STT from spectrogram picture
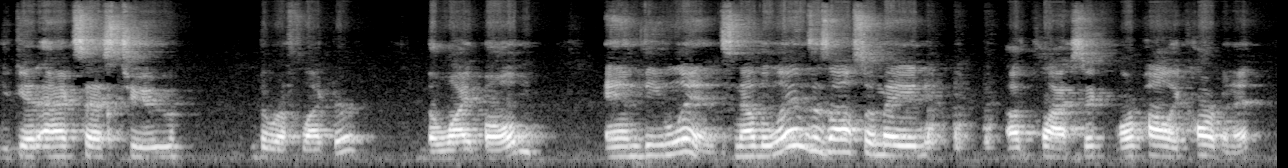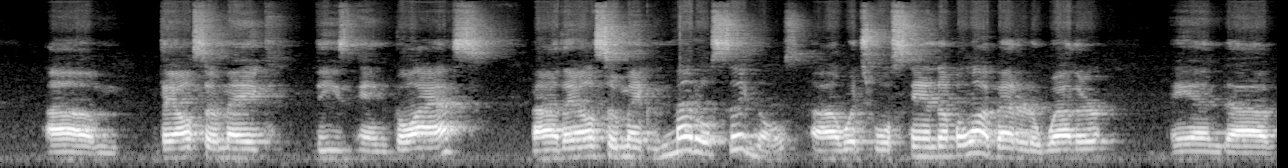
you get access to the reflector, the light bulb, and the lens. Now the lens is also made of plastic or polycarbonate. Um, they also make these in glass. Uh, they also make metal signals, uh, which will stand up a lot better to weather and uh,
